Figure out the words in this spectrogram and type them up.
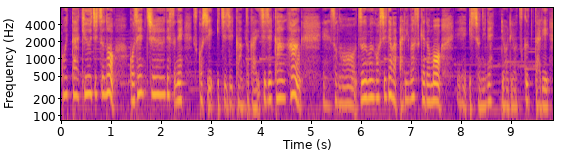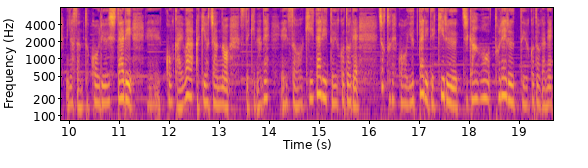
こういった休日の午前中ですね少し1時間とか1時間半、えー、そのズーム越しではありますけども、えー、一緒にね料理を作ったり皆さんと交流したり、えー、今回はあきおちゃんの素敵なね演奏を聞いたりということでちょっとねこうゆったりできる時間を取れるっていうことがね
